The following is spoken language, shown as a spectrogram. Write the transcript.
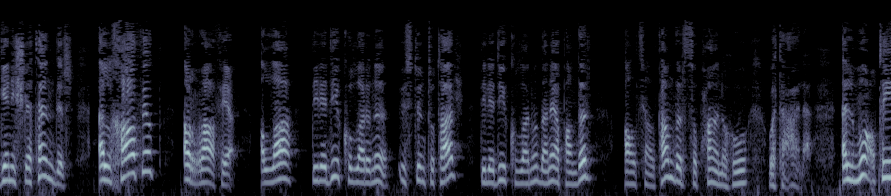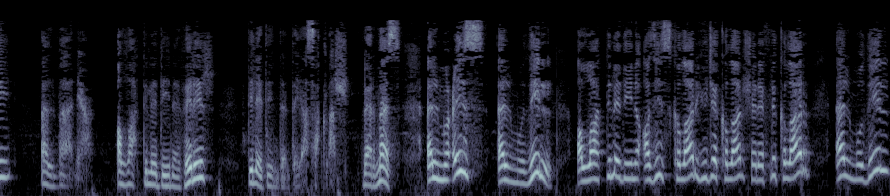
genişletendir. El-hafid, el-rafi' Allah dilediği kullarını üstün tutar, dilediği kullarını da ne yapandır? Alçaltandır subhanahu ve teala. El-mu'ti, el-mani' Allah dilediğine verir, dilediğinden de yasaklar. Vermez. El-mu'iz, el-muzil Allah dilediğini aziz kılar, yüce kılar, şerefli kılar. El-muzil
